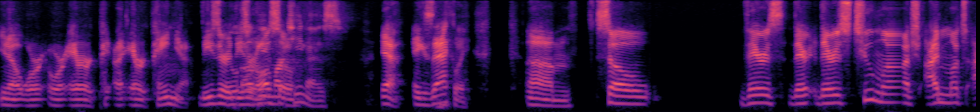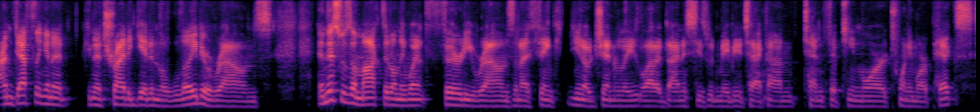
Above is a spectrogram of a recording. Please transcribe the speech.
you know, or or Eric uh, Eric Pena. These are these are also Martinez. Yeah, exactly. Um, so there's there there's too much. I'm much i'm definitely gonna gonna try to get in the later rounds. And this was a mock that only went 30 rounds. And i think you know generally a lot of dynasties would maybe tack on 10 15 more 20 more picks.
